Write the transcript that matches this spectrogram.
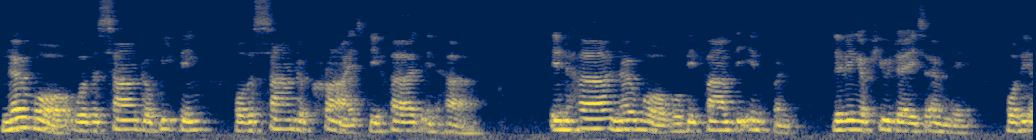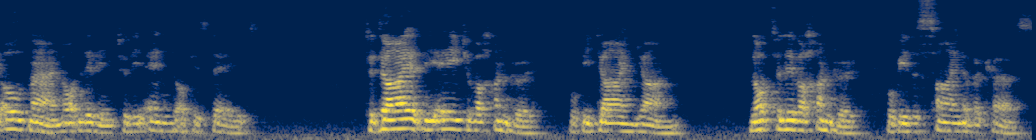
No more will the sound of weeping or the sound of cries be heard in her. In her no more will be found the infant living a few days only, or the old man not living to the end of his days. To die at the age of a hundred will be dying young. Not to live a hundred will be the sign of a curse.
